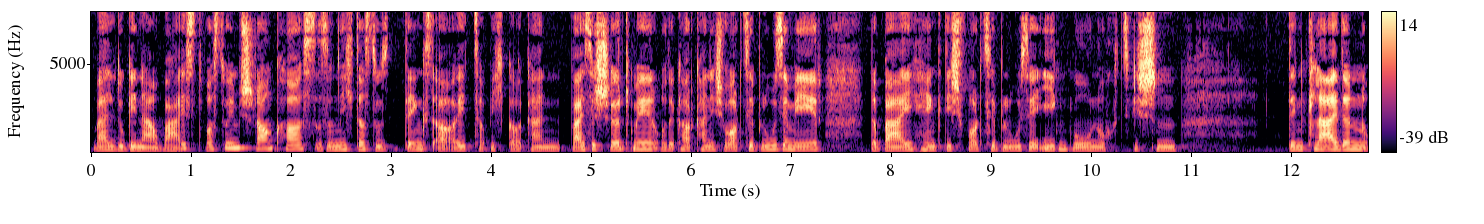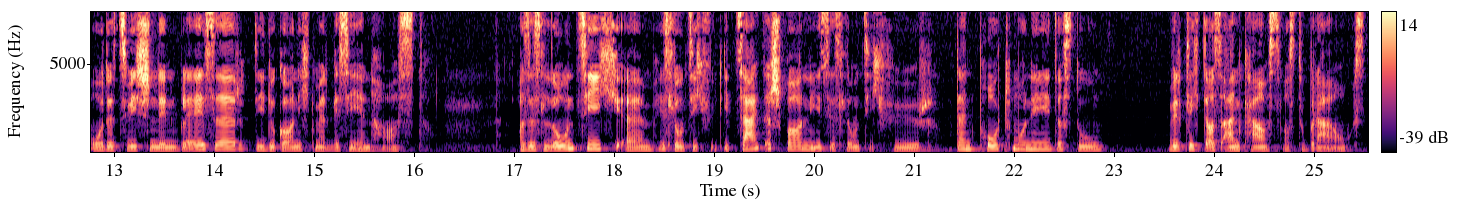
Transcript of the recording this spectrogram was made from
weil du genau weißt, was du im Schrank hast. Also nicht, dass du denkst, ah, jetzt habe ich gar kein weißes Shirt mehr oder gar keine schwarze Bluse mehr. Dabei hängt die schwarze Bluse irgendwo noch zwischen den Kleidern oder zwischen den Bläser, die du gar nicht mehr gesehen hast. Also es lohnt sich, äh, es lohnt sich für die Zeitersparnis, es lohnt sich für dein Portemonnaie, dass du wirklich das einkaufst, was du brauchst.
